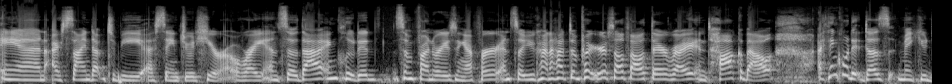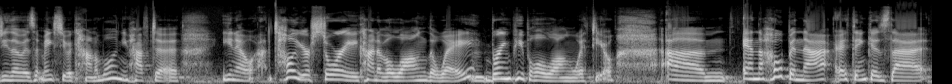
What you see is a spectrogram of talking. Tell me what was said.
and I signed up to be a St. Jude hero, right? And so that included some fundraising effort, and so you kind of have to put yourself out there, right, and talk about. I think what it does make you do though is it makes you accountable, and you have to, you know, tell your story kind of along the way, mm-hmm. bring people along with you, um, and the hope in that I think is that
